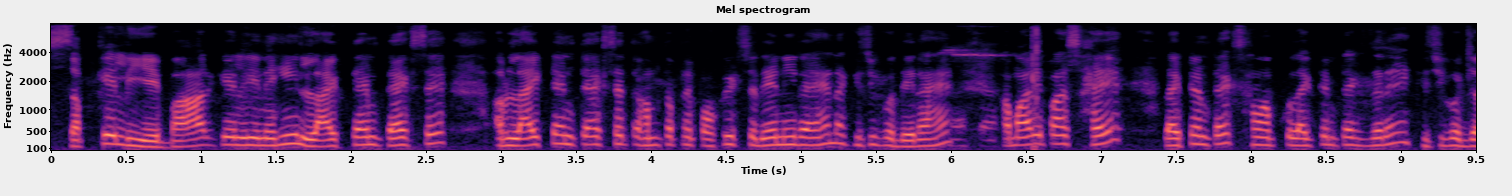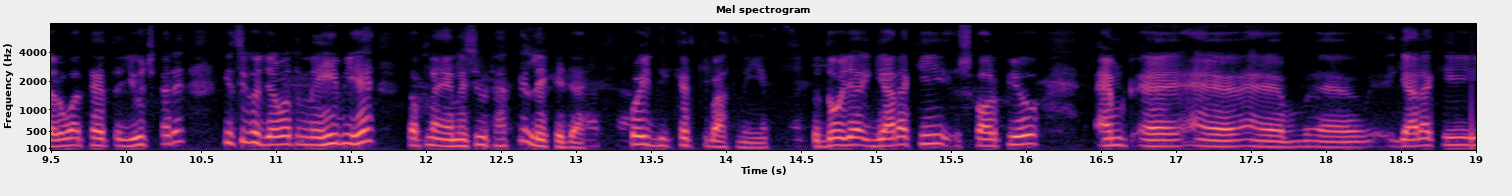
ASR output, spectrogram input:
सबके लिए बाहर के लिए नहीं लाइफ टाइम टैक्स है। अब लाइफ टाइम टैक्स है तो हम तो अपने पॉकेट से दे नहीं रहे हैं ना किसी को देना है। अच्छा। हमारे पास है लाइफ टाइम टैक्स हम आपको लाइफ टाइम टैक्स दे रहे हैं। किसी को ज़रूरत है तो यूज़ करें। किसी को ज़रूरत नहीं भी है तो अपना एनएससी उठा के लेके जाए। अच्छा। कोई दिक्कत की बात नहीं है। तो दो हज़ार ग्यारह की स्कॉर्पियो एम ग्यारह की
